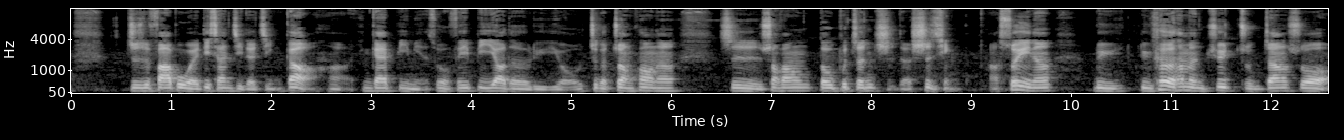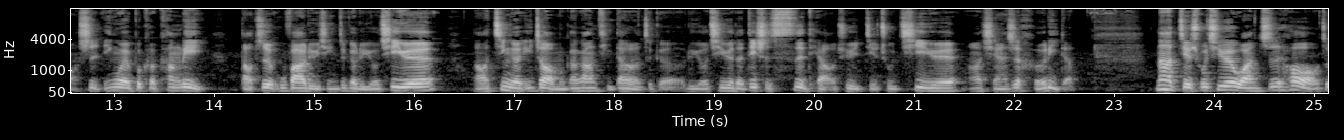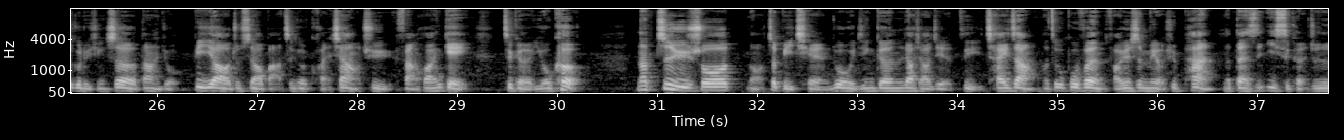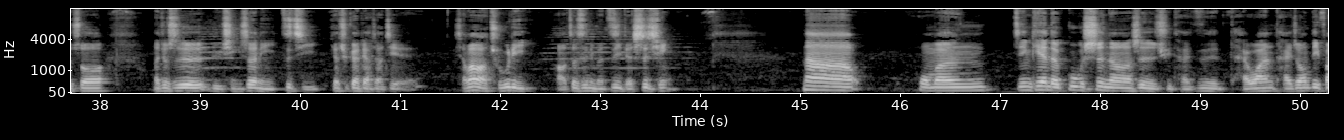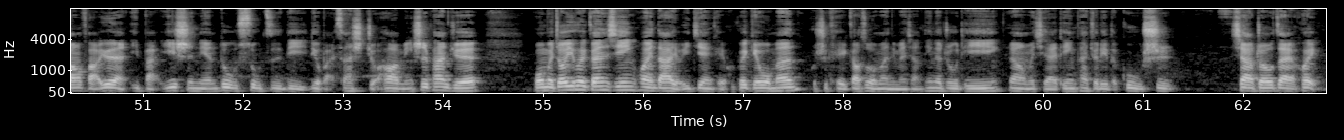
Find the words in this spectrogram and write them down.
就是发布为第三级的警告啊，应该避免所有非必要的旅游。这个状况呢，是双方都不争执的事情啊。所以呢，旅旅客他们去主张说，是因为不可抗力导致无法履行这个旅游契约，然后进而依照我们刚刚提到的这个旅游契约的第十四条去解除契约，然后显然是合理的。那解除契约完之后，这个旅行社当然有必要就是要把这个款项去返还给这个游客。那至于说哦，这笔钱如果已经跟廖小姐自己拆账，那这个部分法院是没有去判。那但是意思可能就是说，那就是旅行社你自己要去跟廖小姐想办法处理，好，这是你们自己的事情。那我们今天的故事呢，是取材自台湾台中地方法院一百一十年度诉字第六百三十九号民事判决。我每周一会更新，欢迎大家有意见可以回馈给我们，或是可以告诉我们你们想听的主题，让我们一起来听判决里的故事。下周再会。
